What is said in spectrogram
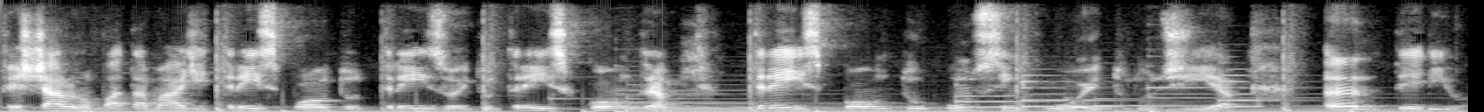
fecharam no patamar de 3,383 contra 3,158 no dia anterior.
